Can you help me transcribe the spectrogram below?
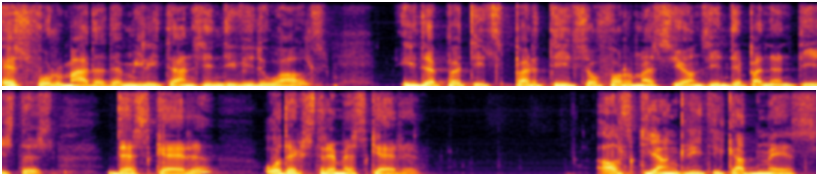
és formada de militants individuals i de petits partits o formacions independentistes d'esquerra o d'extrema esquerra. Els que han criticat més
